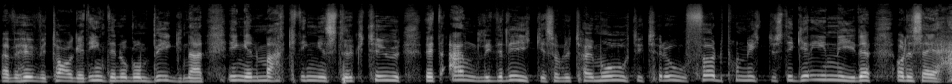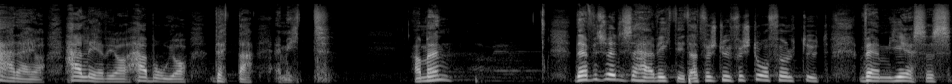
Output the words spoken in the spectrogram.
överhuvudtaget. Inte någon byggnad, ingen makt, ingen struktur. Det är ett andligt rike som du tar emot i tro, född på nytt. Du stiger in i det och du säger här är jag, här lever jag, här bor jag, detta är mitt. Amen. Därför så är det så här viktigt att du förstår fullt ut vem Jesus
